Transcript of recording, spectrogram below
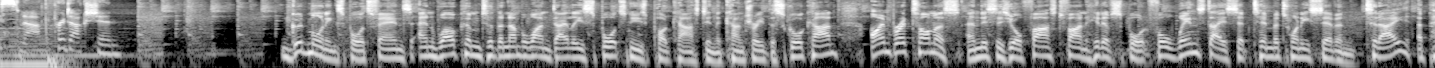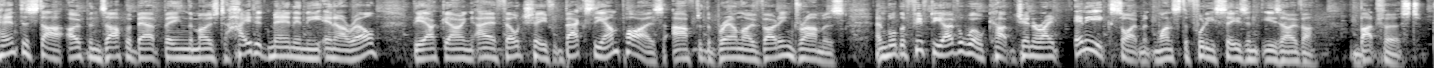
listener production. Good morning, sports fans, and welcome to the number one daily sports news podcast in the country, The Scorecard. I'm Brett Thomas, and this is your fast, fun hit of sport for Wednesday, September 27. Today, a Panthers star opens up about being the most hated man in the NRL. The outgoing AFL chief backs the umpires after the Brownlow voting dramas. And will the 50 over World Cup generate any excitement once the footy season is over? But first.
